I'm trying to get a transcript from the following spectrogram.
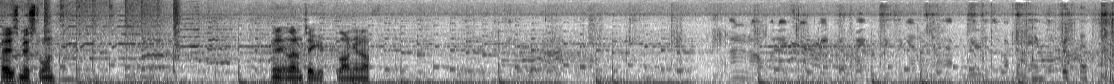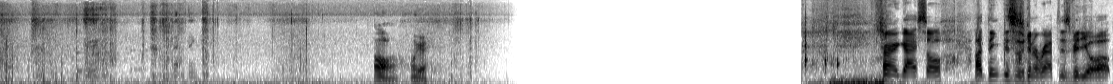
I just missed one. I didn't let him take it long enough. I don't know. When I start painting my own things again, I'm gonna have the weirdest fucking for this. that thing. Okay. Alright guys, so I think this is to wrap this video up.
